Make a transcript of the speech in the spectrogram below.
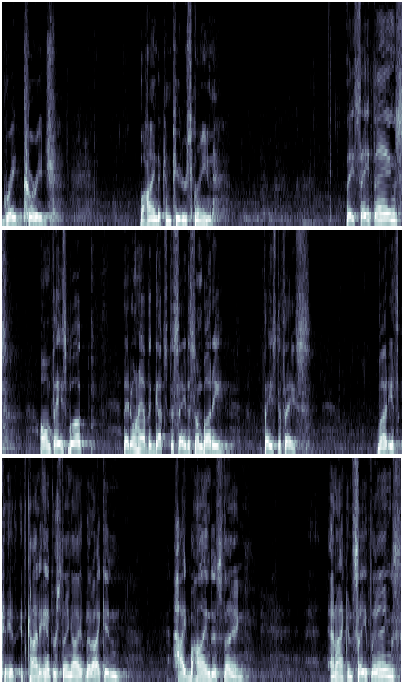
great courage behind a computer screen. They say things on Facebook they don't have the guts to say to somebody face to face. But it's, it, it's kind of interesting I, that I can hide behind this thing and I can say things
